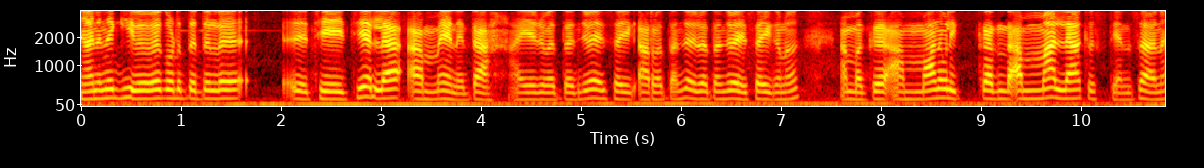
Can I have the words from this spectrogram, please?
ഞാനിന്ന് ഗീവ് അവേ കൊടുത്തിട്ടുള്ള ചേച്ചി ചേച്ചിയല്ല അമ്മയാണ് കേട്ടാ എഴുപത്തഞ്ച് വയസ്സായി അറുപത്തഞ്ച് എഴുപത്തഞ്ച് വയസ്സായിക്കണു. നമുക്ക് അമ്മ എന്ന് വിളിക്കണ്ട അമ്മ അല്ല ക്രിസ്ത്യൻസാണ്.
